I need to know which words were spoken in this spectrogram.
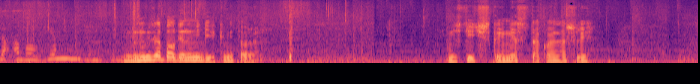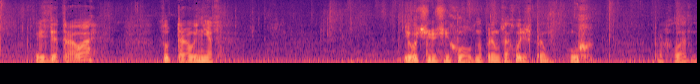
За обалденными гирьками. Ну и за обалденными гирьками тоже. Мистическое место такое нашли. Везде трава, тут травы нет. И очень-очень холодно. Прям заходишь, прям ух, прохладно.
